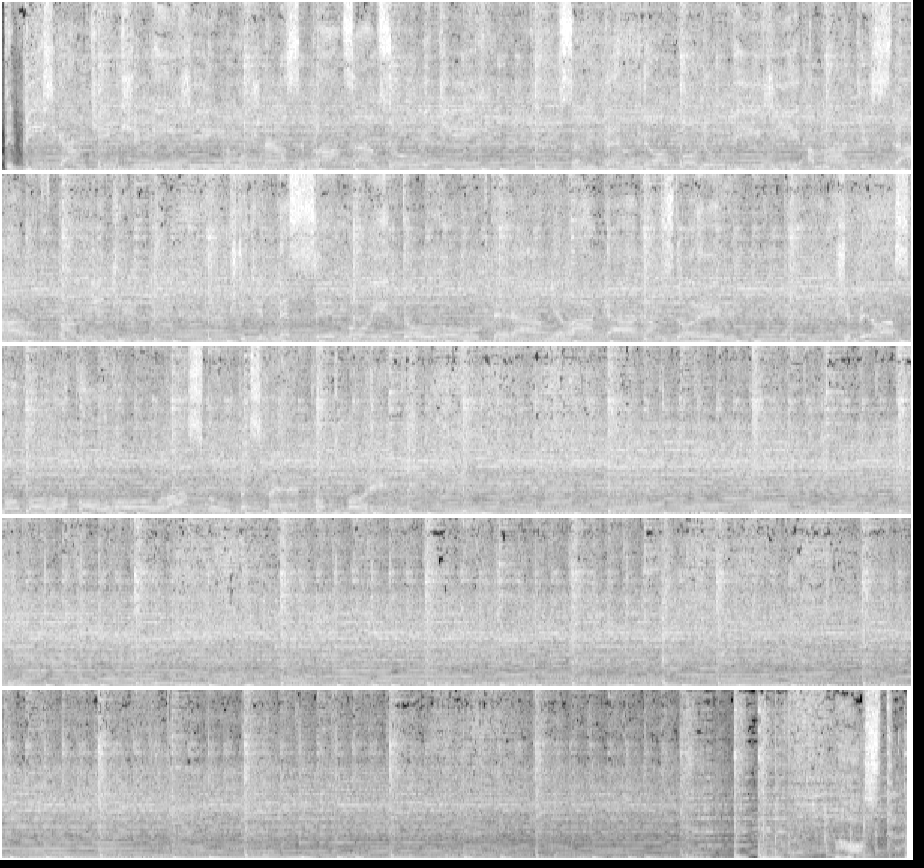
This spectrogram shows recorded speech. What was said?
Ty víš, kam tím vším mířím, možná se plácám v souvětích. Jsem ten, kdo vodu víří a má tě stále v paměti. Vždyť i dnes si moji touhou, která mě láká navzdory, že byla s mou pouho pouhou láskou bez mé podpory.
